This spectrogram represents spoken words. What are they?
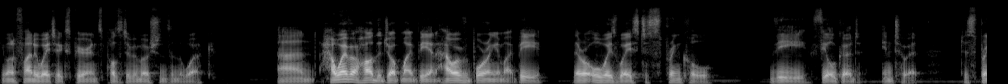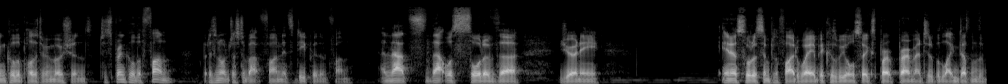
you want to find a way to experience positive emotions in the work. And however hard the job might be and however boring it might be, there are always ways to sprinkle the feel good into it, to sprinkle the positive emotions, to sprinkle the fun. But it's not just about fun; it's deeper than fun. And that's that was sort of the journey in a sort of simplified way because we also experimented with like dozens of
